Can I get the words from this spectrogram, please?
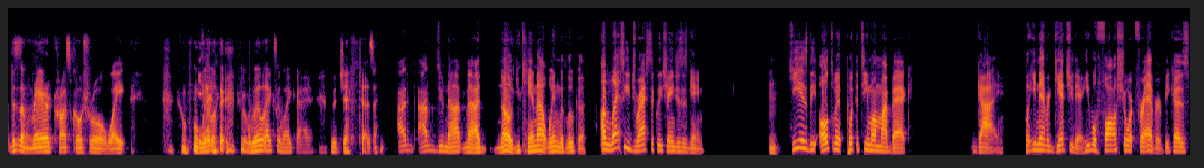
this is a rare cross cultural white. Wil Wil likes a white guy, but Geoff doesn't. I I do not. I no, you cannot win with Luka unless he drastically changes his game. Hmm. He is the ultimate put the team on my back guy, but he never gets you there. He will fall short forever because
